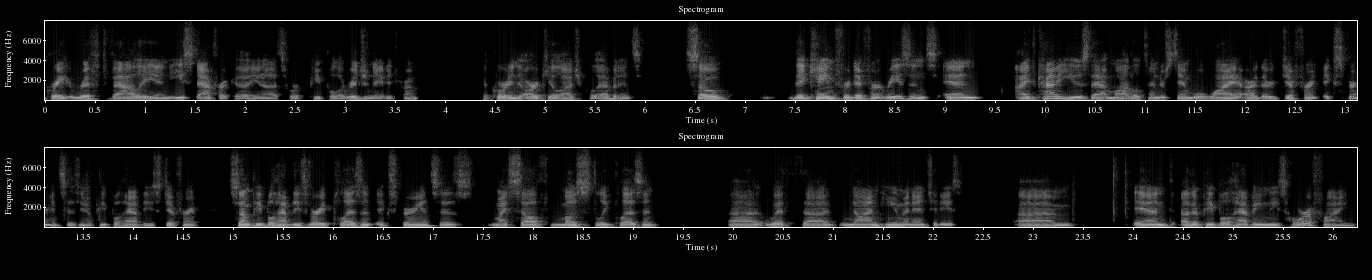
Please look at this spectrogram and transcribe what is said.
Great Rift Valley in East Africa. You know, that's where people originated from, according to archaeological evidence. So they came for different reasons, and I kind of use that model to understand. Well, why are there different experiences? You know, people have these different. Some people have these very pleasant experiences. Myself, mostly pleasant uh, with uh, non-human entities, um, and other people having these horrifying,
